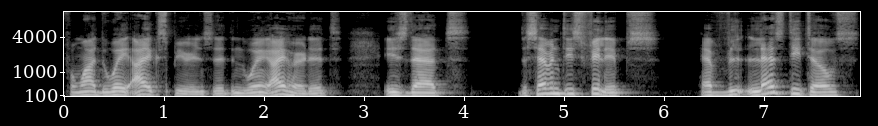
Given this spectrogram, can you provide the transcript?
from what the way I experienced it and the way I heard it, is that the 70s Philips have less details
